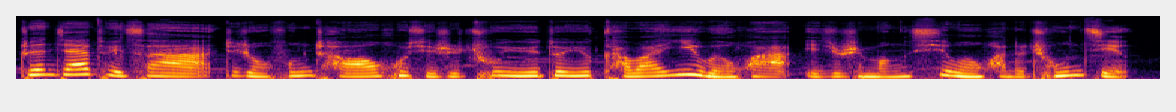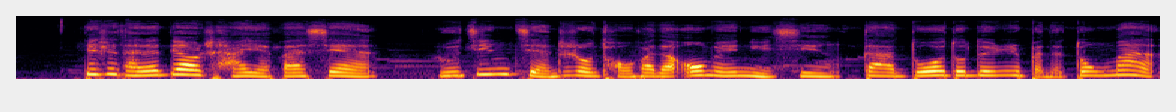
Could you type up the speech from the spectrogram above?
专家推测啊，这种风潮或许是出于对于卡哇伊文化，也就是萌系文化的憧憬。电视台的调查也发现，如今剪这种头发的欧美女性大多都对日本的动漫、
